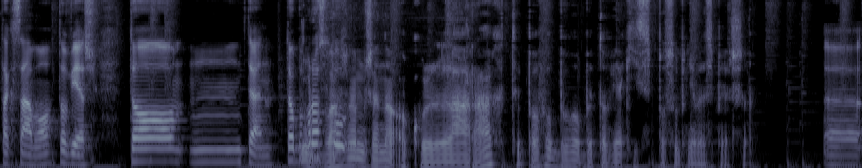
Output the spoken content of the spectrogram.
tak samo, to wiesz, to mm, ten, to po prostu... Uważam, że na okularach typowo byłoby to w jakiś sposób niebezpieczne. E,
